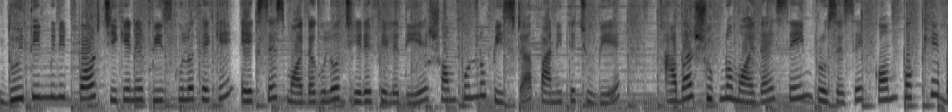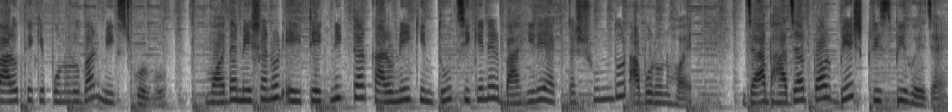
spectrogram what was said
দুই তিন মিনিট পর চিকেনের পিসগুলো থেকে এক্সেস ময়দাগুলো ঝেড়ে ফেলে দিয়ে সম্পূর্ণ পিসটা পানিতে চুবিয়ে আবার শুকনো ময়দায় সেম প্রসেসে কমপক্ষে বারো থেকে পনেরো বার মিক্সড করব। ময়দা মেশানোর এই টেকনিকটার কারণেই কিন্তু চিকেনের বাহিরে একটা সুন্দর আবরণ হয়, যা ভাজার পর বেশ ক্রিস্পি হয়ে যায়।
